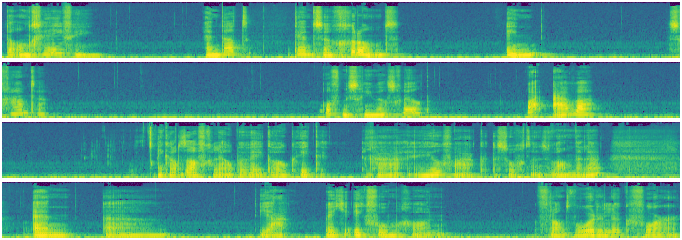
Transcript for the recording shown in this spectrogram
de omgeving. En dat kent zijn grond in schaamte. Of misschien wel schuld. Whatever. Ik had het afgelopen week ook. Ik ga heel vaak s ochtends wandelen. En uh, ja, weet je, ik voel me gewoon verantwoordelijk voor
